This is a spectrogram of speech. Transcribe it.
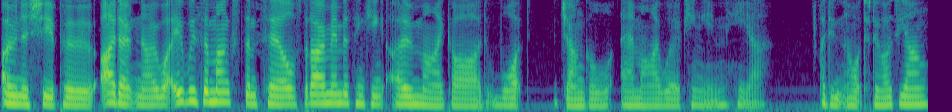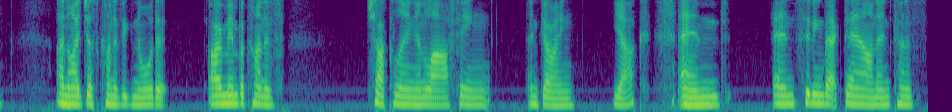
ownership or I don't know what it was amongst themselves, but I remember thinking, Oh my God, what jungle am I working in here? I didn't know what to do. I was young and I just kind of ignored it I remember kind of chuckling and laughing and going yuck and and sitting back down and kind of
